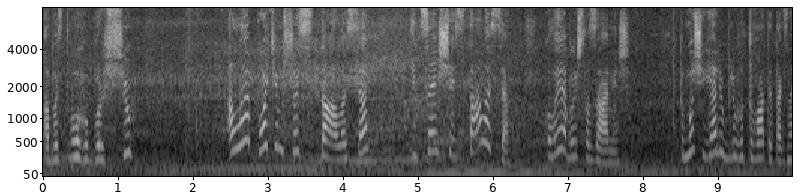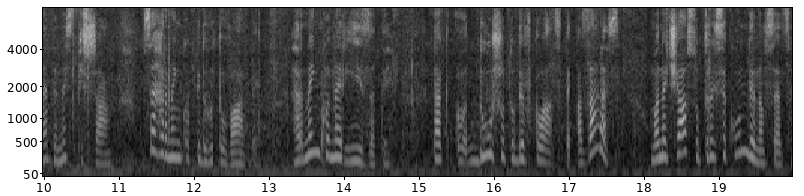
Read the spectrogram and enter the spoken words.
а без твого борщу. Але потім щось сталося. І це щось сталося, коли я вийшла заміж. Тому що я люблю готувати так, знаєте, не спіша. Все гарненько підготувати, гарненько нарізати, так душу туди вкласти. А зараз у мене часу 3 секунди на все це.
